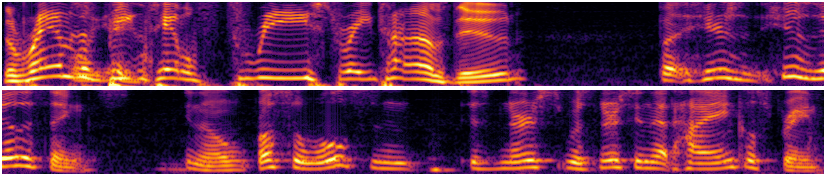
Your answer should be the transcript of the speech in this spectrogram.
The Rams Well, have beaten it's- Seattle three straight times, dude. But here's here's the other thing. You know, Russell Wilson is nurse was nursing that high ankle sprain.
